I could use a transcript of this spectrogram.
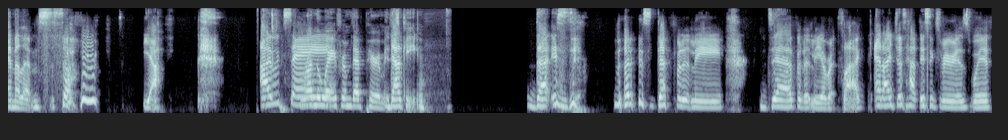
mlms so yeah i would say run away from that pyramid that, scheme that is that is definitely definitely a red flag. And I just had this experience with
